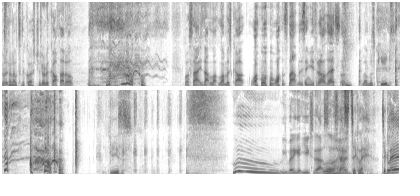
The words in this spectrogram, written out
is not out of the question. Do you want to cough that up? What's that? Is that L- llama's cock? What's that that's in your throat there, son? Llama's pubes. Jesus. Woo! You better get used to that Ugh, sunshine. it's tickly. Tickly.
